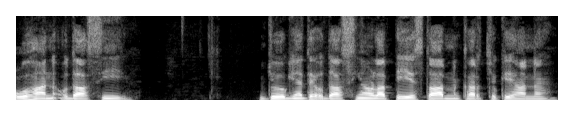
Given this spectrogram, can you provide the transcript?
ਉਹ ਹਨ ਉਦਾਸੀ। ਜੋਗੀਆਂ ਤੇ ਉਦਾਸੀਆਂ ਵਾਲਾ ਭੇਸ ਧਾਰਨ ਕਰ ਚੁੱਕੇ ਹਨ।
